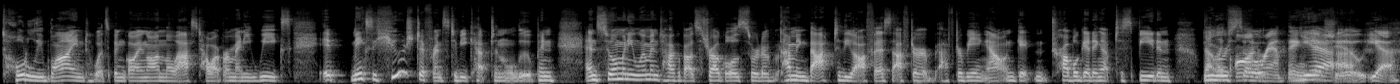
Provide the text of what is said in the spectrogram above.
totally blind to what's been going on the last however many weeks it makes a huge difference to be kept in the loop. And and so many women talk about struggles sort of coming back to the office after after being out and getting trouble getting up to speed. And that, we like, were so ramping yeah, issue yeah.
